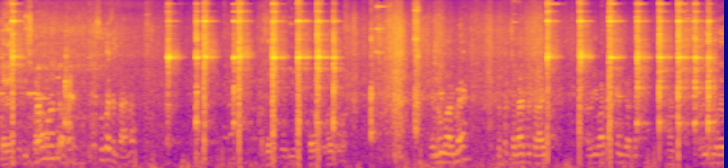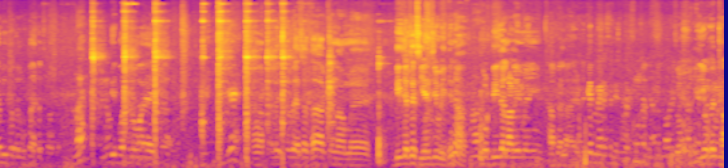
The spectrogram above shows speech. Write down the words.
मैंने तो Sekarang mana? Suka tentang. Ini mana? Tetap चला के अभी वाला क्या करता है? अभी मैंने भी पता बताया था हाँ? कि बदलवाया था ये हाँ पहले तो ऐसा था कि नाम है डीजल से सीएनजी हुई थी ना तो डीजल वाले में ही था पहला ठीक है मेरे से। तो ये था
